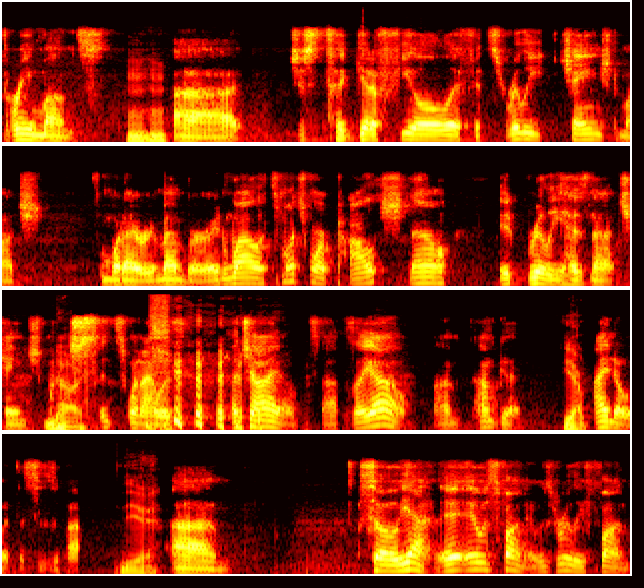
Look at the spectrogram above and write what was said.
three months, Mhm. uh, just to get a feel if it's really changed much from what I remember. And while it's much more polished now, it really has not changed much No. since when I was a child. So I was like, oh, I'm I'm good. Yeah. I know what this is about. Yeah. Um, so yeah, it, it was fun. It was really fun.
